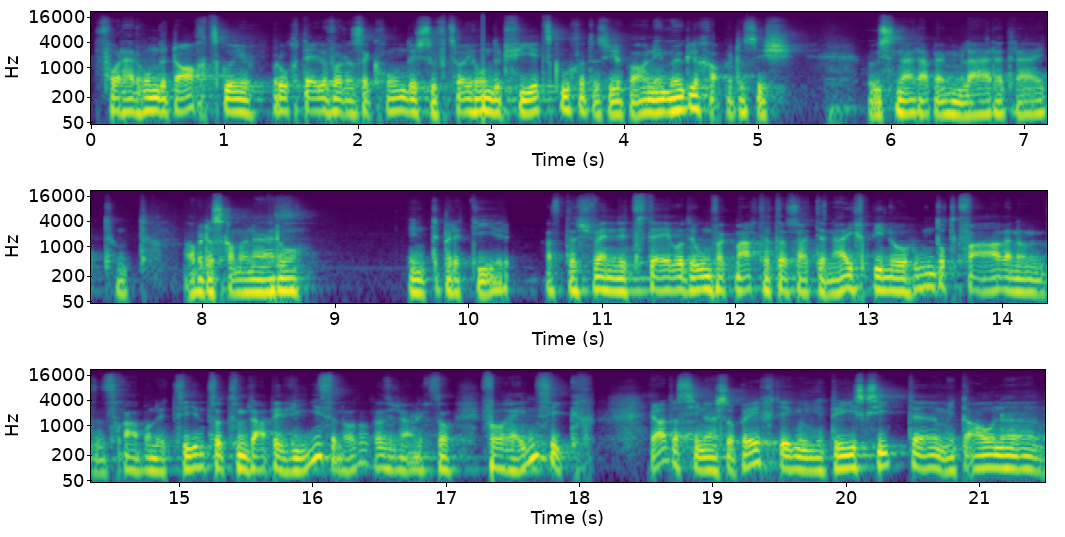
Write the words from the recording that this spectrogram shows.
vorher 180 und in Bruchteilen von einer Sekunde ist es auf 240 gekommen. Das ist ja gar nicht möglich, aber das ist, weil es dann eben im Leeren dreht. Und, aber das kann man auch interpretieren. Also das ist, wenn jetzt der, der den Unfall gemacht hat, der sagt, ja, nein, ich bin nur 100 gefahren und das kann aber nicht sein, so zum da beweisen, oder? Das ist eigentlich so Forensik. Ja, das sind also Berichte, irgendwie 30 Seiten mit allen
